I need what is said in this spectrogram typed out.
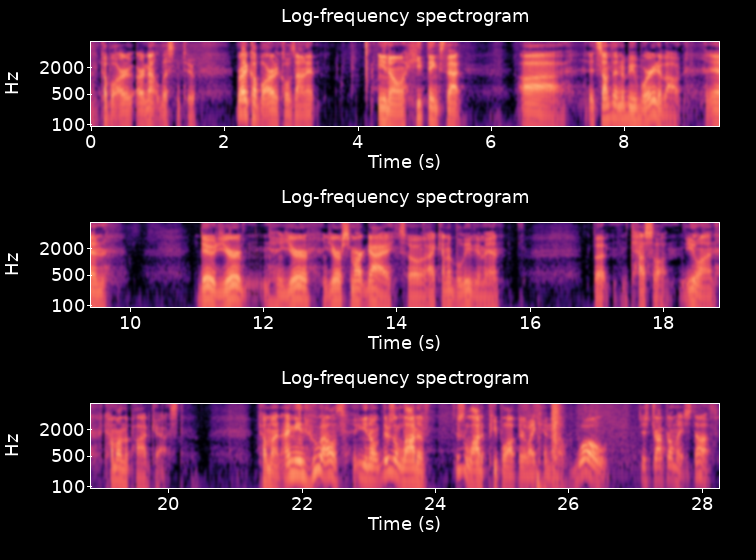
a couple articles or not listened to, read a couple articles on it. You know, he thinks that uh it's something to be worried about. And dude, you're you're you're a smart guy, so I kind of believe you, man. But Tesla, Elon, come on the podcast. Come on. I mean, who else? You know, there's a lot of there's a lot of people out there like him though. Whoa. Just dropped all my stuff.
